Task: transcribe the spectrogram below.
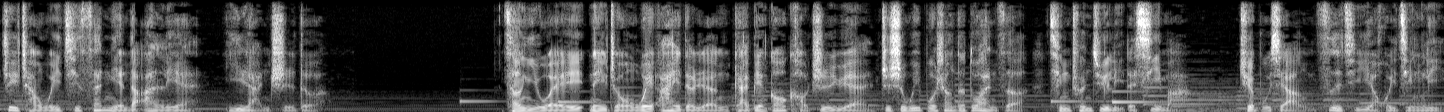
这场为期三年的暗恋依然值得。曾以为那种为爱的人改变高考志愿只是微博上的段子、青春剧里的戏码，却不想自己也会经历。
